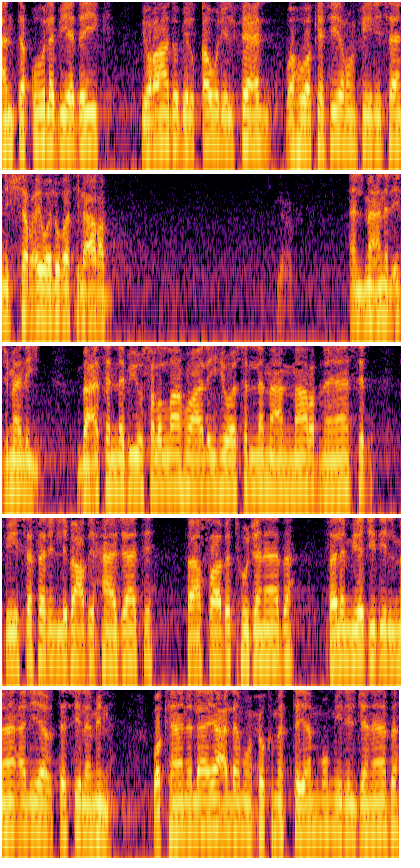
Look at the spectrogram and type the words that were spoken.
أن تقول بيديك يراد بالقول الفعل وهو كثير في لسان الشرع ولغة العرب. نعم. المعنى الإجمالي. بعث النبي صلى الله عليه وسلم عمار بن ياسر في سفر لبعض حاجاته فأصابته جنابة فلم يجد الماء ليغتسل منه. وكان لا يعلم حكم التيمم للجنابة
